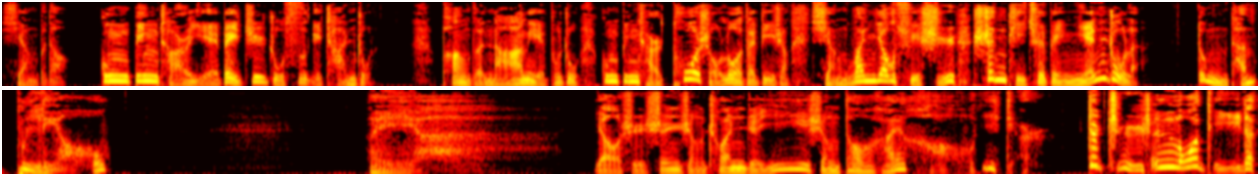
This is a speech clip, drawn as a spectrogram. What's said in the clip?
想不到工兵铲也被蜘蛛丝给缠住了。胖子拿捏不住，工兵铲脱手落在地上，想弯腰去拾，身体却被粘住了，动弹不了。哎呀，要是身上穿着衣裳，倒还好一点，这赤身裸体的。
